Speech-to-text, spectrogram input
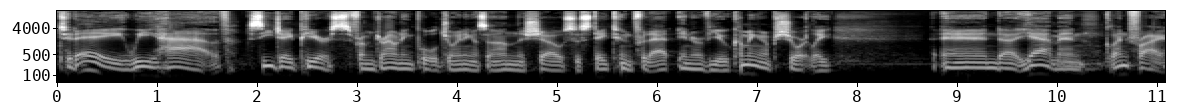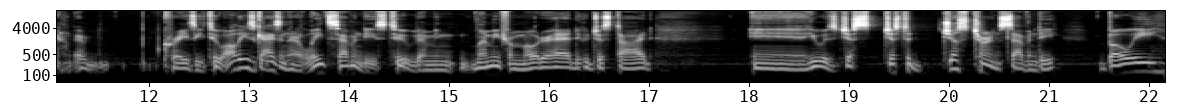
Today we have CJ Pierce from Drowning Pool joining us on the show, so stay tuned for that interview coming up shortly. And uh, yeah, man, Glenn Frey, crazy too. All these guys in their late 70s too. I mean, Lemmy from Motorhead, who just died, and he was just just to just turned 70. Bowie,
